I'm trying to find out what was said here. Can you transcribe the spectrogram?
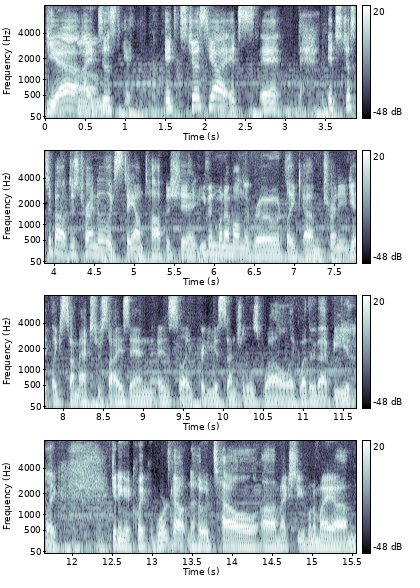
yeah, I Um, just it, it's just yeah, it's it, it's just about just trying to like stay on top of shit. Even when I'm on the road, like um trying to get like some exercise in is like pretty essential as well. Like whether that be like getting a quick workout in a hotel. Um actually one of my um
